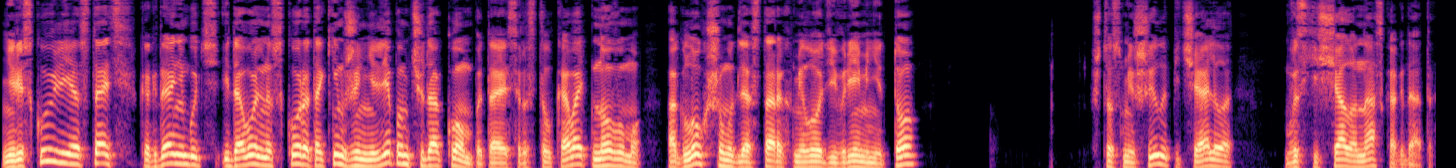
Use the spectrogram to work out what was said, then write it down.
не рискую ли я стать когда-нибудь и довольно скоро таким же нелепым чудаком, пытаясь растолковать новому, оглохшему для старых мелодий времени то, что смешило, печалило, восхищало нас когда-то?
